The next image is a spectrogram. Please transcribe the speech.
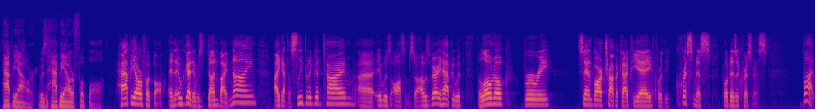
happy hour. It was happy hour football. happy hour football and it, again it was done by nine i got to sleep at a good time uh, it was awesome so i was very happy with the lone oak brewery sandbar tropic ipa for the christmas 12 days of christmas but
